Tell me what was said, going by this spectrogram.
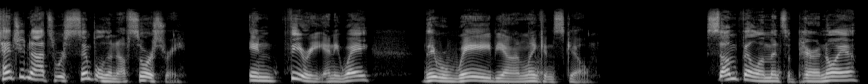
Tension knots were simple enough sorcery. In theory, anyway, they were way beyond Lincoln's skill. Some filaments of paranoia,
